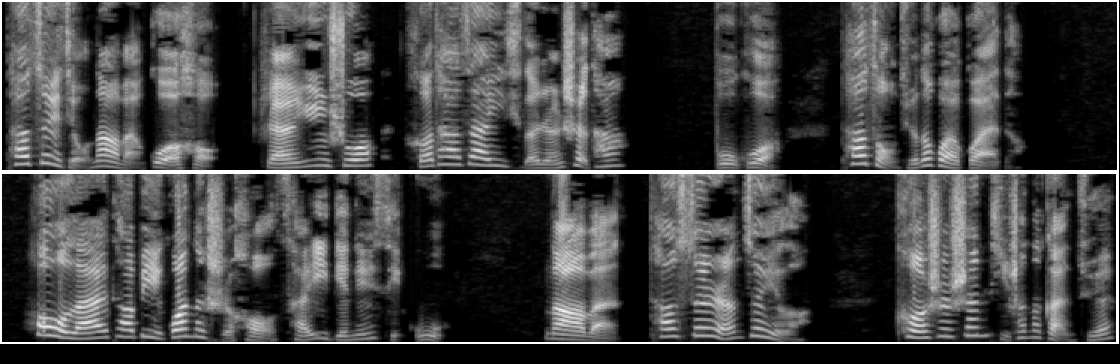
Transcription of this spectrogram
他醉酒那晚过后，冉玉说和他在一起的人是他，不过他总觉得怪怪的。后来他闭关的时候才一点点醒悟，那晚他虽然醉了。可是身体上的感觉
